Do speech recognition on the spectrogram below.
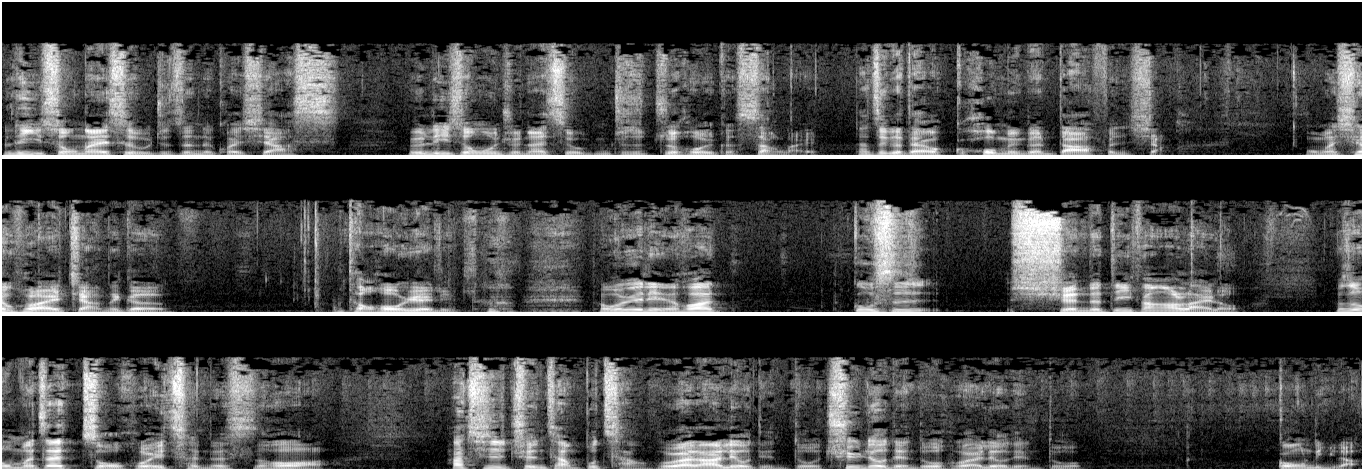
立松那一次我就真的快吓死，因为立松温泉那一次我们就是最后一个上来。那这个待会后面跟大家分享。我们先回来讲那个统后月岭。统后月岭的话，故事悬的地方要来了，就是我们在走回程的时候啊，它其实全长不长，回来大概六点多，去六点多，回来六点多公里啦。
